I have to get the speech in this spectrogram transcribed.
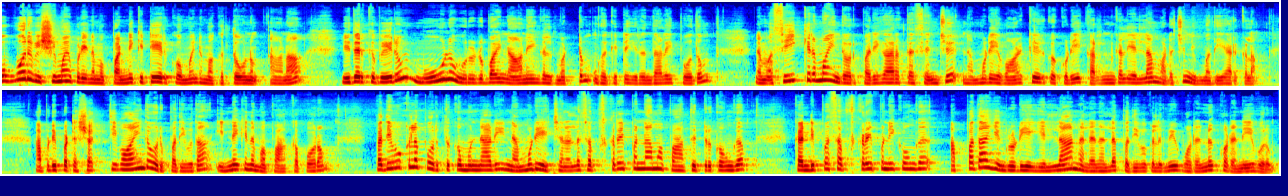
ஒவ்வொரு விஷயமும் இப்படி நம்ம பண்ணிக்கிட்டே இருக்கோமே நமக்கு தோணும். ஆனால் இதற்கு வெறும் மூணு ஒரு ரூபாய் நாணயங்கள் மட்டும் உங்ககிட்ட இருந்தாலே போதும். நம்ம சீக்கிரமாக இந்த ஒரு பரிகாரத்தை செஞ்சு நம்முடைய வாழ்க்கையில் இருக்கக்கூடிய கடன்கள் எல்லாம் அடைச்சு நிம்மதியாக இருக்கலாம். அப்படிப்பட்ட சக்தி வாய்ந்த ஒரு பதிவு தான் இன்றைக்கி நம்ம பார்க்க போகிறோம் பதிவுக்குள்ளே போகிறதுக்கு முன்னாடி நம்முடைய சேனலை சப்ஸ்கிரைப் பண்ணாமல் பார்த்துட்ருக்கோங்க. கண்டிப்பாக சப்ஸ்கிரைப் பண்ணிக்கோங்க. அப்போ தான் எங்களுடைய எல்லா நல்ல நல்ல பதிவுகளுமே உடனுக்குடனே வரும்.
